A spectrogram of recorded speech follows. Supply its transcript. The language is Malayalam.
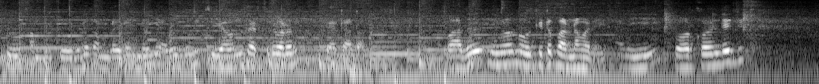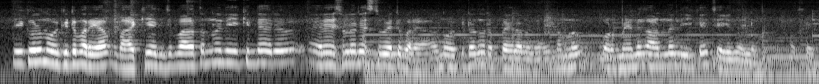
ട്യൂബിന് കംപ്ലൈന്റ് ഉണ്ടെങ്കിൽ അത് ചെയ്യാവുന്ന തരത്തിൽ വേണം കയറ്റാട്ടോ അപ്പോൾ അത് നിങ്ങൾ നോക്കിയിട്ട് പറഞ്ഞാൽ മതി. ഈ ഫോർ കോയിന്റെ ലീക്കൊന്ന് നോക്കിയിട്ട് പറയാം. ബാക്കി അഞ്ച് ഭാഗത്തുനിന്ന് ലീക്കിന്റെ ഒരു ഏകദേശമുള്ള ഒരു എസ്റ്റിമേറ്റ് പറയാം. അത് നോക്കിയിട്ടൊന്ന് റിപ്ലൈ ചെയ്താൽ മതി. നമ്മൾ പുറമേ നിന്ന് കാണുന്ന ലീക്കേ ചെയ്യുന്നുള്ളൂ. ഓക്കെ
